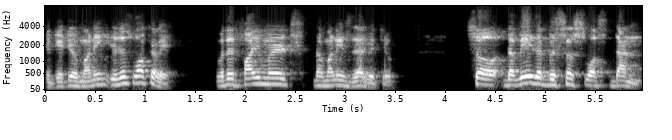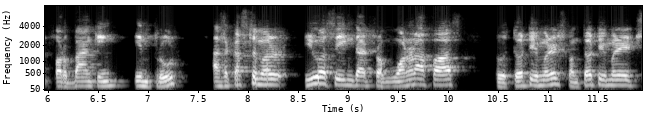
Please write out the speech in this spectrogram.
you get your money, you just walk away within five minutes the money is there with you so the way the business was done for banking improved as a customer you are seeing that from one and a half hours to 30 minutes from 30 minutes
